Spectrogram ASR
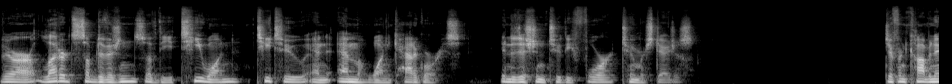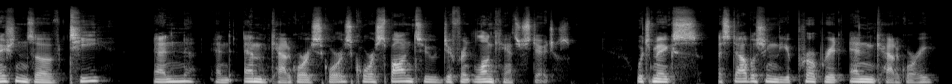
There are lettered subdivisions of the T1, T2, and M1 categories, in addition to the four tumor stages. Different combinations of T, N, and M category scores correspond to different lung cancer stages, which makes establishing the appropriate N category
